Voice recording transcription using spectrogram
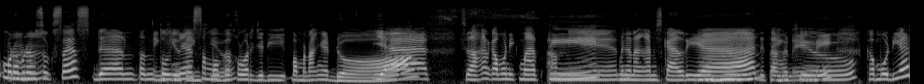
mudah-mudahan Mhm. sukses dan tentunya thank semoga you. keluar jadi pemenangnya dong. Yes. Silahkan kamu nikmati, Amin. menyenangkan sekali ya Mhm, di tahun thank you. ini. Kemudian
